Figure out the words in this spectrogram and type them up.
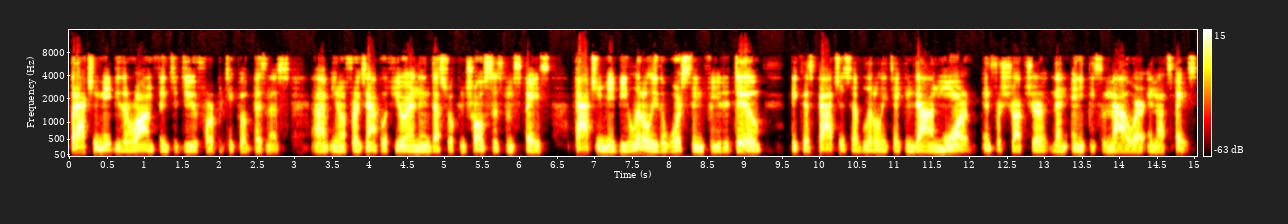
but actually may be the wrong thing to do for a particular business. Um, you know, for example, if you're in the industrial control system space, patching may be literally the worst thing for you to do because patches have literally taken down more infrastructure than any piece of malware in that space.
